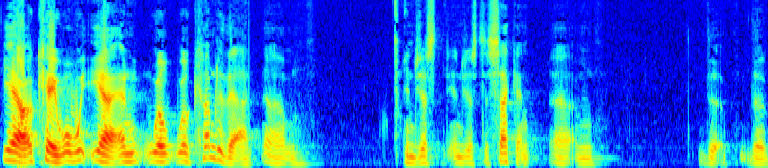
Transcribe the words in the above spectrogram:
Yeah, okay. Well, we, yeah, and we'll, we'll come to that um, in, just, in just a second. Um, the, the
